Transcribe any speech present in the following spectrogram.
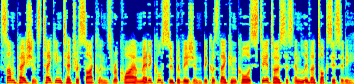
Some patients taking tetracyclines require medical supervision because they can cause steatosis and liver toxicity.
